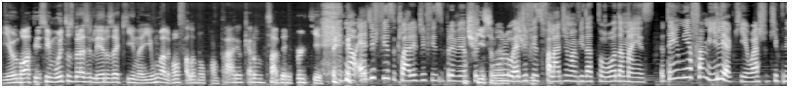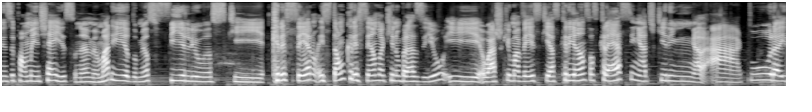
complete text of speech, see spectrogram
E eu noto isso em muitos brasileiros aqui, né? E um alemão falando ao contrário, eu quero saber por quê. Não, é difícil, claro, é difícil prever é difícil, o futuro, né? é, é difícil. difícil falar de uma vida toda, mas eu tenho minha família aqui, eu acho que principalmente é isso, né? Meu marido, meus filhos que cresceram, estão crescendo aqui no Brasil e eu acho que uma vez que as crianças crescem adquirem a, a cultura e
